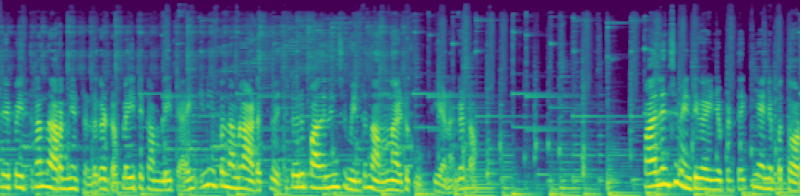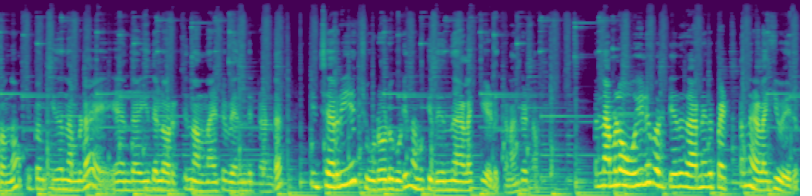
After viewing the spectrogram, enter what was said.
ഇതിപ്പോൾ ഇത്ര നിറഞ്ഞിട്ടുണ്ട് കേട്ടോ. പ്ലേറ്റ് കംപ്ലീറ്റ് ആയി ഇനിയിപ്പോൾ നമ്മൾ അടച്ചു വെച്ചിട്ട് ഒരു പതിനഞ്ച് മിനിറ്റ് നന്നായിട്ട് കുക്ക് ചെയ്യണം കേട്ടോ. പതിനഞ്ച് മിനിറ്റ് കഴിഞ്ഞപ്പോഴത്തേക്ക് ഞാനിപ്പോൾ തുറന്നു. ഇപ്പം ഇത് നമ്മുടെ എന്താ ഇതെല്ലാം ഉറക്കി നന്നായിട്ട് വെന്തിട്ടുണ്ട്. ഈ ചെറിയ ചൂടോട് കൂടി നമുക്ക് ഇതിൽ നിന്ന് ഇളക്കിയെടുക്കണം കേട്ടോ. നമ്മൾ ഓയിൽ പുരട്ടിയത് കാരണം ഇത് പെട്ടെന്ന് ഇളകി വരും.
